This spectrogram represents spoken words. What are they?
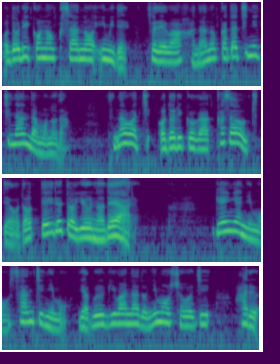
踊り子の草の意味で、それは花の形にちなんだものだ。すなわち踊り子が傘を着て踊っているというのである。原野にも山地にも藪際などにも生じ、春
